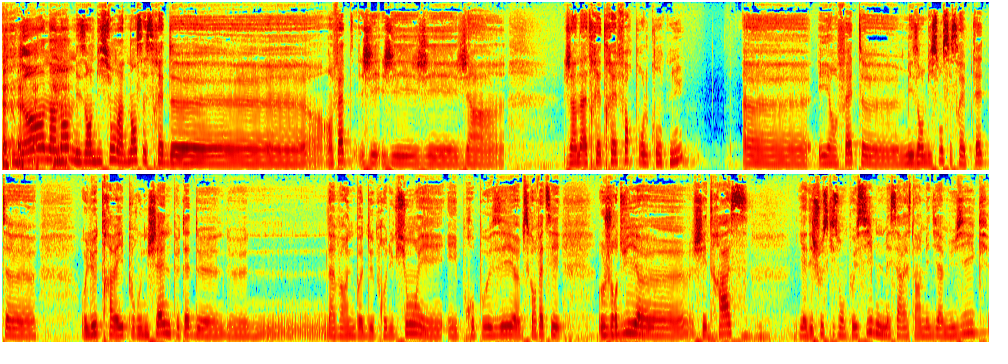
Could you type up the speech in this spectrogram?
Non, non, non, mes ambitions maintenant, ce serait de. En fait, j'ai, un, un attrait très fort pour le contenu. Euh, et en fait, euh, mes ambitions, ce serait peut-être, au lieu de travailler pour une chaîne, peut-être d'avoir une boîte de production et, proposer. Parce qu'en fait, aujourd'hui euh, chez Trace, il y a des choses qui sont possibles, mais ça reste un média musique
